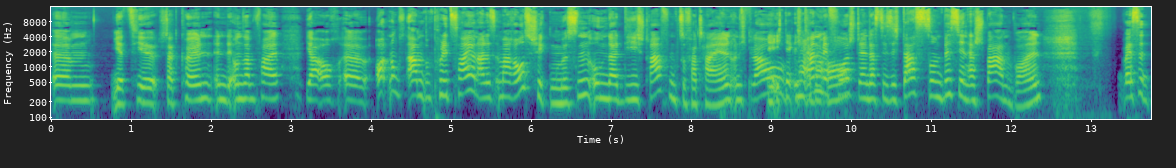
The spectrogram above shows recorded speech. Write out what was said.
ähm, jetzt hier Stadt Köln in unserem Fall ja auch äh, Ordnungsamt und Polizei und alles immer rausschicken müssen, um da die Strafen zu verteilen. Und ich glaube, ich, ich kann mir vorstellen, dass die sich das so ein bisschen ersparen wollen weißt du,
